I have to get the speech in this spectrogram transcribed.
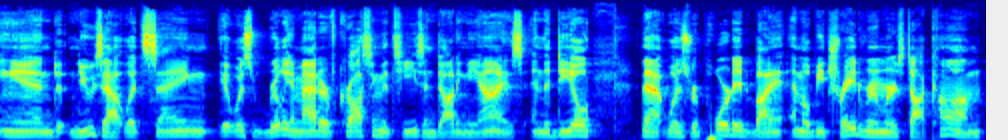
and news outlets saying it was really a matter of crossing the T's and dotting the I's. And the deal that was reported by MLBTradeRumors.com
